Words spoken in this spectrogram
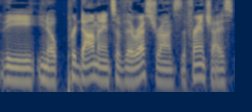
the you know predominance of their restaurants, the franchise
